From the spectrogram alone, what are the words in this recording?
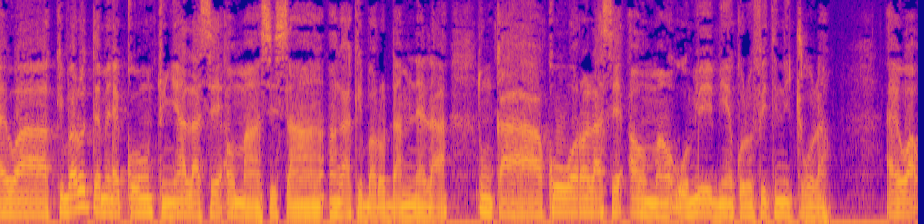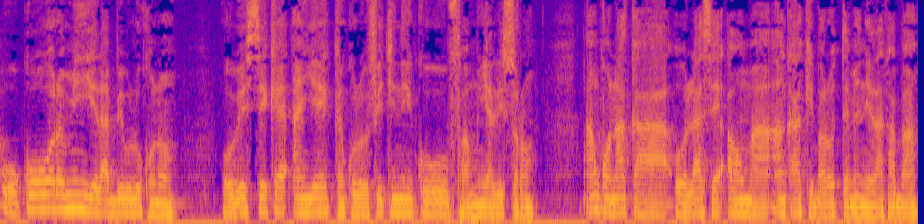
ayiwa kibaru tɛmɛnɛ ko n tun y'a lase aw ma sisan an ka kibaru daminɛ la tun ka ko wɔɔrɔ lase aw ma o min bɛ biɲɛkolo fitini cogo la ayiwa o ko wɔɔrɔ min yera bibulu kɔnɔ o bɛ se kɛ an ye kɛkolo fitini ko faamuyali sɔrɔ an kɔnna ka o lase aw ma an ka kibaru tɛmɛnni la ka ban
